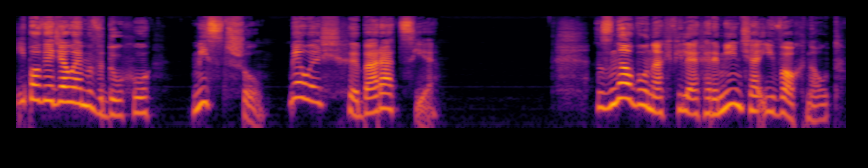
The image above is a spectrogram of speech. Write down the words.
i powiedziałem w duchu: Mistrzu, miałeś chyba rację. Znowu na chwilę Hermincia i Wochnout.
